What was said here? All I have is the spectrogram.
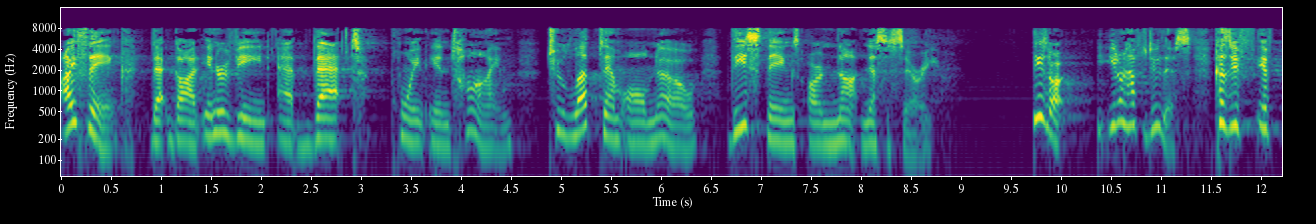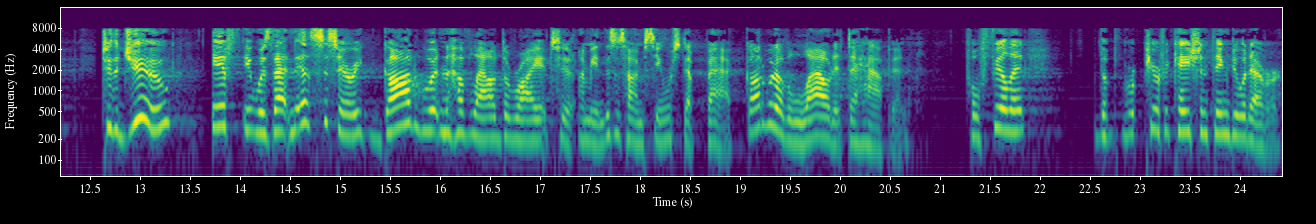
I think that God intervened at that point in time to let them all know these things are not necessary. These are, you don't have to do this. Because if, if, to the Jew, if it was that necessary, God wouldn't have allowed the riot to, I mean, this is how I'm seeing, we're step back. God would have allowed it to happen. Fulfill it, the purification thing, do whatever.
